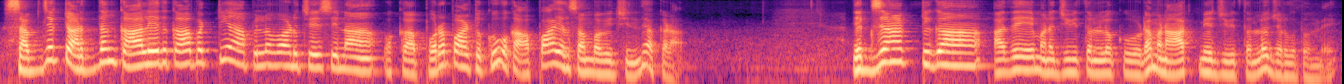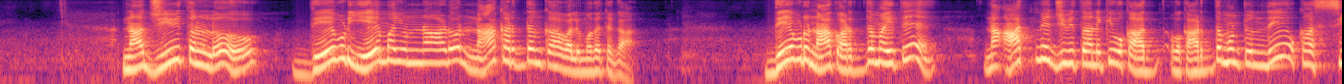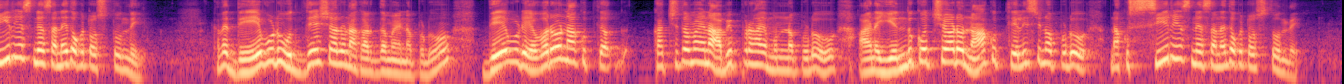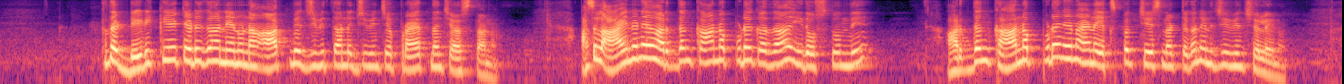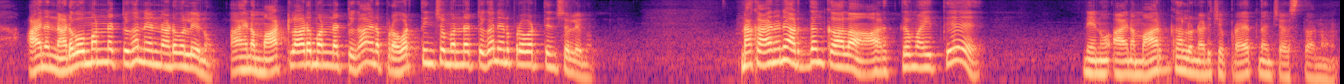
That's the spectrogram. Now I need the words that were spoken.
సబ్జెక్ట్ అర్థం కాలేదు కాబట్టి ఆ పిల్లవాడు చేసిన ఒక పొరపాటుకు ఒక అపాయం సంభవించింది అక్కడ. ఎగ్జాక్ట్గా అదే మన జీవితంలో కూడా మన ఆత్మీయ జీవితంలో జరుగుతుంది. నా జీవితంలో దేవుడు ఏమై ఉన్నాడో నాకు అర్థం కావాలి మొదటగా. దేవుడు నాకు అర్థమైతే నా ఆత్మీయ జీవితానికి ఒక ఒక అర్థం ఉంటుంది ఒక సీరియస్నెస్ అనేది ఒకటి వస్తుంది. కదా దేవుడు ఉద్దేశాలు నాకు అర్థమైనప్పుడు దేవుడు ఎవరో నాకు ఖచ్చితమైన అభిప్రాయం ఉన్నప్పుడు ఆయన ఎందుకు వచ్చాడో నాకు తెలిసినప్పుడు నాకు సీరియస్నెస్ అనేది ఒకటి వస్తుంది. కదా డెడికేటెడ్గా నేను నా ఆత్మ జీవితాన్ని జీవించే ప్రయత్నం చేస్తాను. అసలు ఆయననే అర్థం కానప్పుడే కదా ఇది వస్తుంది? అర్థం కానప్పుడే నేను ఆయన ఎక్స్పెక్ట్ చేసినట్టుగా నేను జీవించలేను. ఆయన నడవమన్నట్టుగా నేను నడవలేను. ఆయన మాట్లాడమన్నట్టుగా ఆయన ప్రవర్తించమన్నట్టుగా నేను ప్రవర్తించలేను. నాకు ఆయననే అర్థం కాల? అర్థమైతే నేను ఆయన మార్గాల్లో నడిచే ప్రయత్నం చేస్తాను.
